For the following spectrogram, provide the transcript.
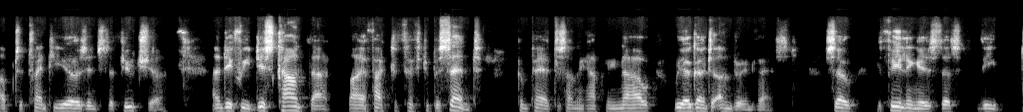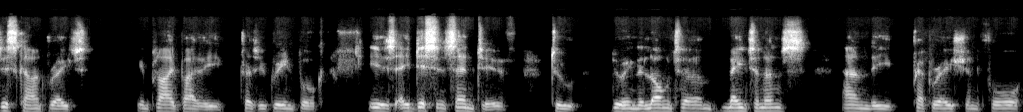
up to 20 years into the future. And if we discount that by a factor of 50% compared to something happening now, we are going to underinvest. So the feeling is that the discount rate implied by the Treasury Green Book is a disincentive to doing the long term maintenance and the preparation for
